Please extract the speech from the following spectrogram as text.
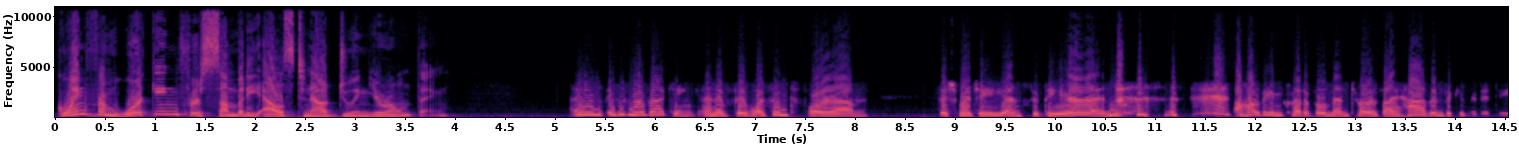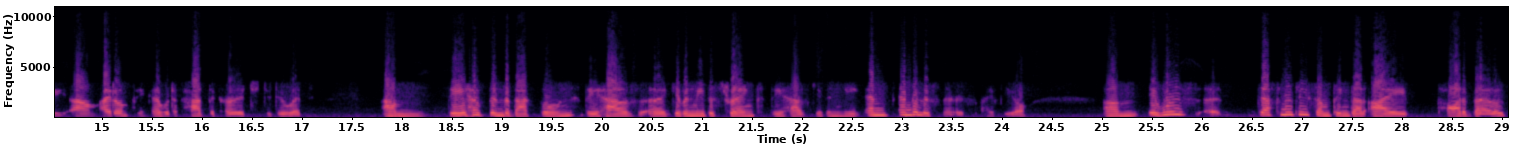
Going from working for somebody else to now doing your own thing? I mean, it was nerve wracking. And if it wasn't for um, and Sudhir and all the incredible mentors I have in the community, um, I don't think I would have had the courage to do it. Um, they have been the backbone. They have uh, given me the strength. They have given me, and, and the listeners, I feel. Um, it was uh, definitely something that I thought about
